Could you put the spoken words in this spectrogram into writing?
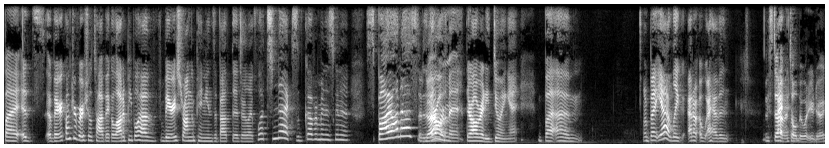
but it's a very controversial topic. A lot of people have very strong opinions about this. They're like, "What's next? The government is going to spy on us?" the They're government. they're already doing it. But um but yeah, like I don't I haven't you still haven't told me what you're doing.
